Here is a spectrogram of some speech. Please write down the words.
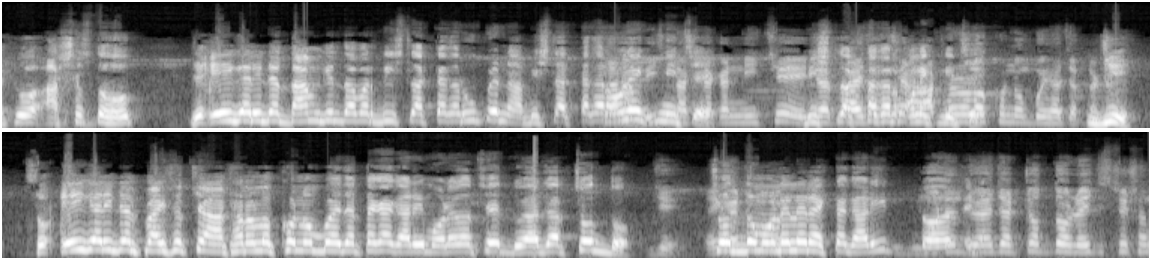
একটু আশ্বস্ত হোক যে এই গাড়িটার দাম কিন্তু আবার বিশ লাখ টাকার উপরে না বিশ লাখ টাকার অনেক নিচে। বিশ লাখ টাকার অনেক 18 নিচে লক্ষ নব্বই হাজার জি তো এই গাড়িটার প্রাইস হচ্ছে আঠারো লক্ষ নব্বই হাজার টাকা গাড়ির মডেল হচ্ছে দুই হাজার চোদ্দ। চোদ্দ মডেলের একটা গাড়ি দুই হাজার চোদ্দ রেজিস্ট্রেশন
